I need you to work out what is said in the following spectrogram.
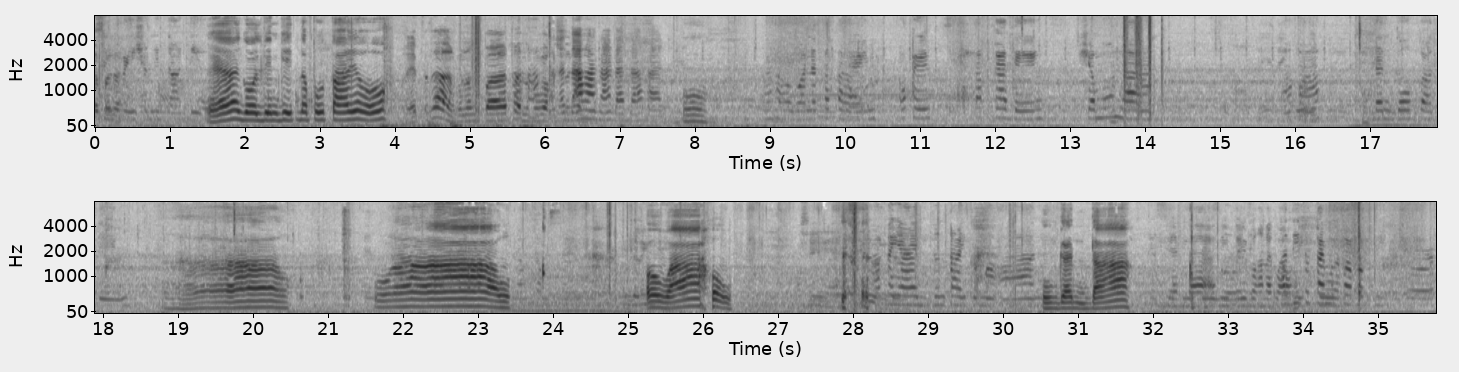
celebration ni Daddy. oh. Ayan, Golden Gate na po tayo, oh. Ito na, kulang pa ito. Ano ba kasi na? Dandahan ha, dandahan. Oh. Ah, one at a time. Okay. Stop ka ding. Siya muna. Aha. Then go ka ding. Wow. Wow. Oh, wow. Kasi, Ah, kaya doon tayo tumaan. Ang ganda. Ganda, dito yung mga Ah, nagwa dito tayo magpapapicture.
